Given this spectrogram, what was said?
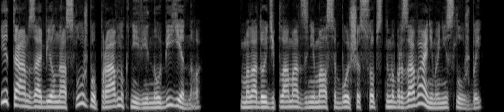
И там забил на службу правнук невинно убиенного. Молодой дипломат занимался больше собственным образованием, а не службой.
